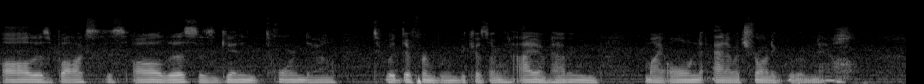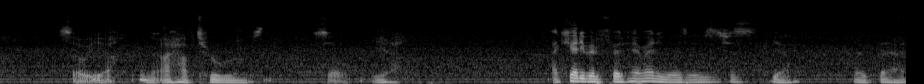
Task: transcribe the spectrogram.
all this boxes, all this is getting torn down to a different room because I'm I am having my own animatronic room now. So yeah, I have two rooms. So yeah. I can't even fit him anyways. It's just yeah, like that.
